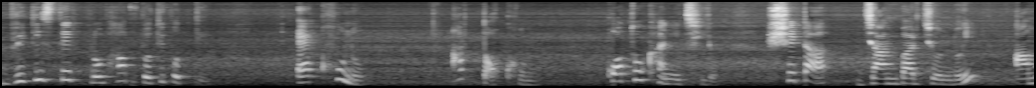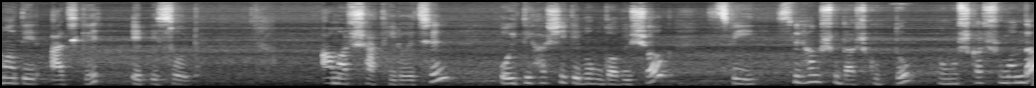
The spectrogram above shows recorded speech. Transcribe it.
ব্রিটিশদের প্রভাব প্রতিপত্তি এখনও আর তখন কতখানি ছিল, সেটা জানবার জন্যই আমাদের আজকের এপিসোড আমার সাথে রয়েছেন ঐতিহাসিক এবং গবেষক শ্রী স্নেহাংশু দাশগুপ্ত নমস্কার সুমনদা।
